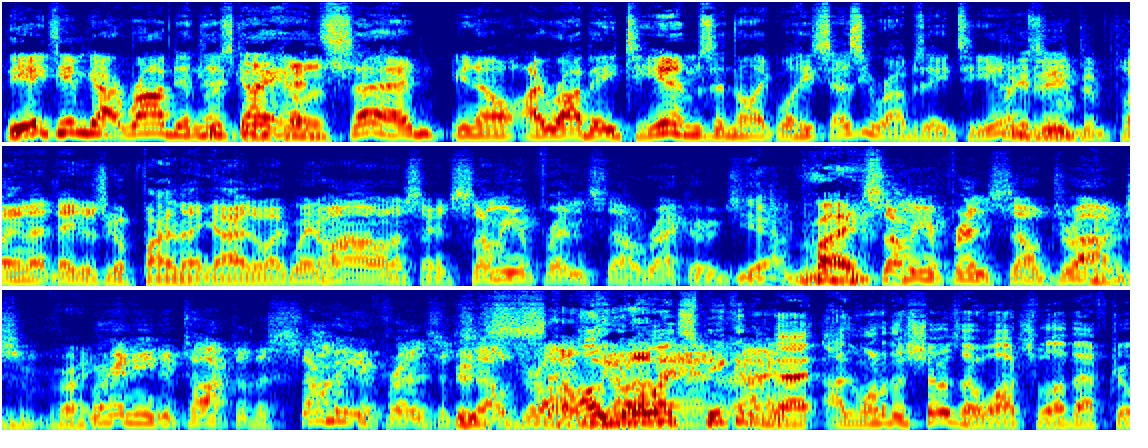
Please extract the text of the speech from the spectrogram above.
the, ATM got robbed, and this guy had said, "You know, I rob ATMs," and they're like, "Well, he says he robs ATMs." Like if they've been playing that, they just go find that guy. They're like, wait, hold on a second. Some of your friends sell records. Yeah. Right. Some of your friends sell drugs. Right. We're going to need to talk to the some of your friends that sell sell drugs. Oh, you know what? Speaking of that, on one of the shows I watched, Love After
